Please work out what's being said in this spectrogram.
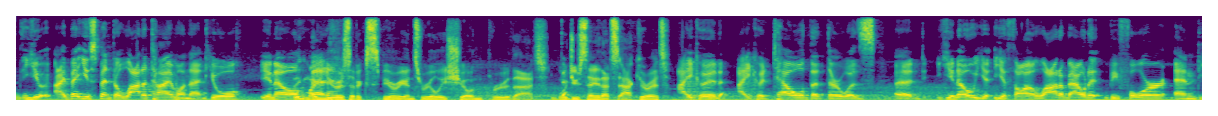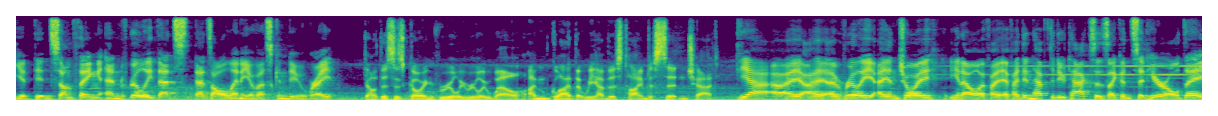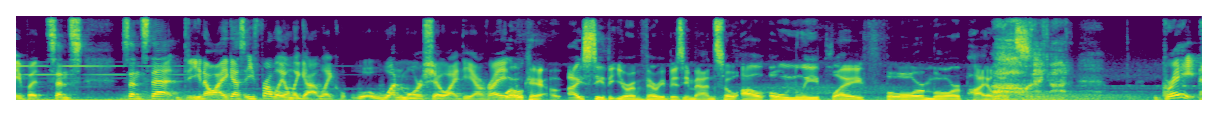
You, I bet you spent a lot of time on that, Huell. You know, I think my that- years of experience really shone through that. Would you say that's accurate? I could, I could tell that there was, uh, you know, you, you thought a lot about it before, and you did something, and really, that's that's all any of us can do, right? Oh, this is going really, really well. I'm glad that we have this time to sit and chat. Yeah, I, I, I really I enjoy. You know, if I if I didn't have to do taxes, I could sit here all day. But since since that, you know, I guess you've probably only got like w- one more show idea, right? Well, okay, I see that you're a very busy man, so I'll only play four more pilots. oh my god, great.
